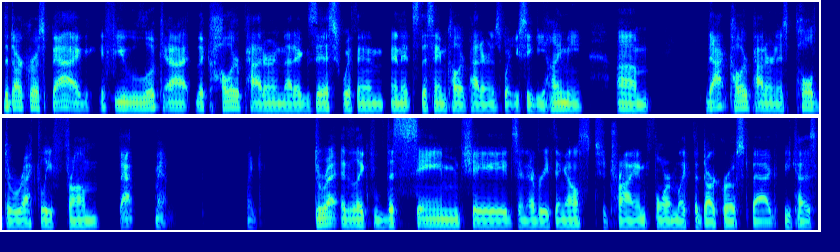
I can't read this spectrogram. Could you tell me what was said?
the dark roast bag if you look at the color pattern that exists within and it's the same color pattern as what you see behind me um that color pattern is pulled directly from direct like the same shades and everything else to try and form like the dark roast bag because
